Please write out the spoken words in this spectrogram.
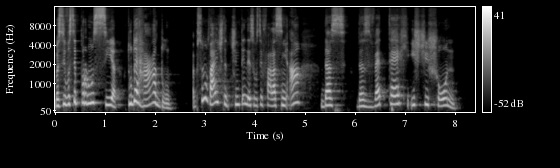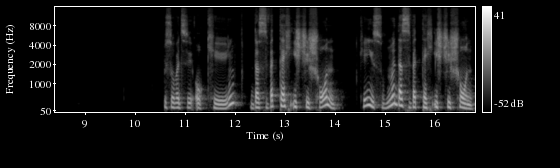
Mas se você pronuncia tudo errado, a pessoa não vai te, te entender. Se você fala assim, ah, das, das Wetter ist schon. Pessoa vai dizer, ok, das Wetter ist schon. Que isso? Não é das Wetter ist schon,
